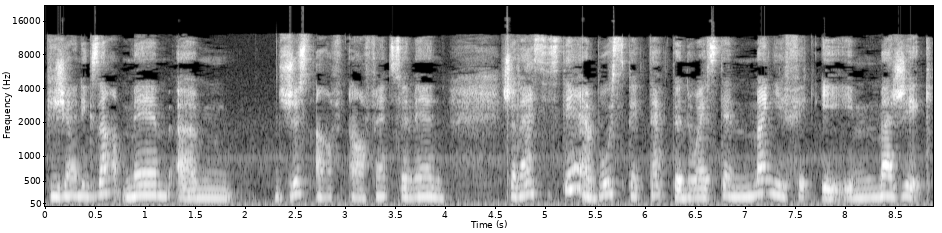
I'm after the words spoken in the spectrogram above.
Puis j'ai un exemple même juste en, fin de semaine, j'avais assisté à un beau spectacle de Noël. C'était magnifique et, magique.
